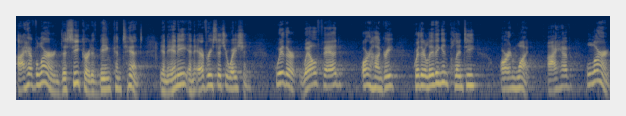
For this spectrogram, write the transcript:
I have learned the secret of being content in any and every situation, whether well fed or hungry, whether living in plenty or in want. I have learned.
